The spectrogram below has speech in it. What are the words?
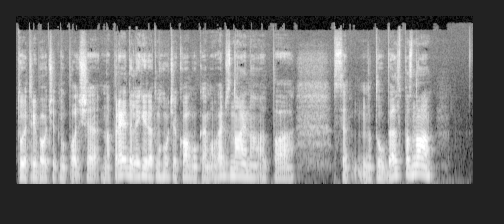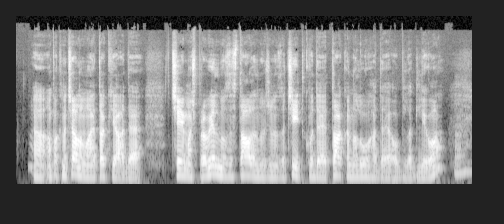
tu je treba očitno pol še naprej delegirati, mogoče komu, ki ima več znanja ali pa se na to bolj spozna. Uh, ampak načeloma je tako, ja, da če imaš pravilno zastavljeno že na začetku, da je taka naloga, da je obvladljiva mm.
